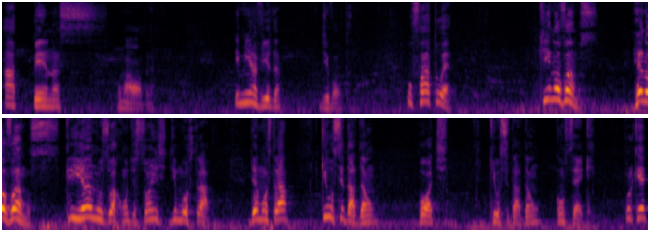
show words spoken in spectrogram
apenas uma obra. E minha vida de volta. O fato é que inovamos, renovamos, criamos as condições de mostrar, demonstrar que o cidadão pode, que o cidadão consegue. Por quê?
